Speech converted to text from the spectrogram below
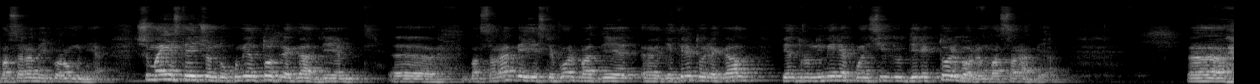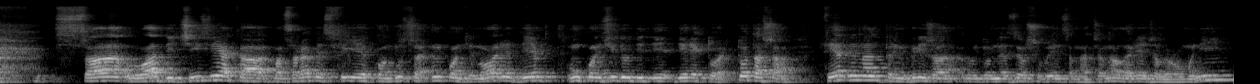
Basarabiei cu România. Și mai este aici un document tot legat de Basarabia, este vorba de decretul regal pentru numirea Consiliului Directorilor în Basarabia. S-a luat decizia ca Basarabia să fie condusă în continuare de un Consiliu de Directori. Tot așa, Ferdinand, prin grija lui Dumnezeu și voința națională, regele României,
